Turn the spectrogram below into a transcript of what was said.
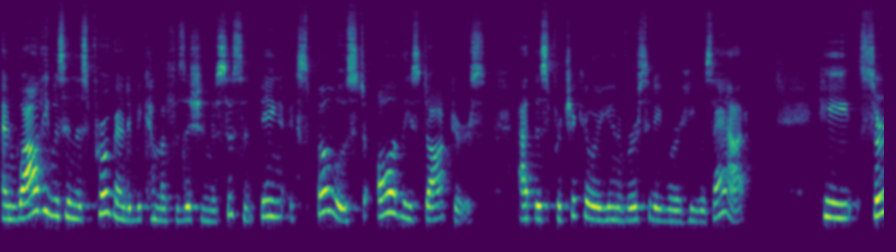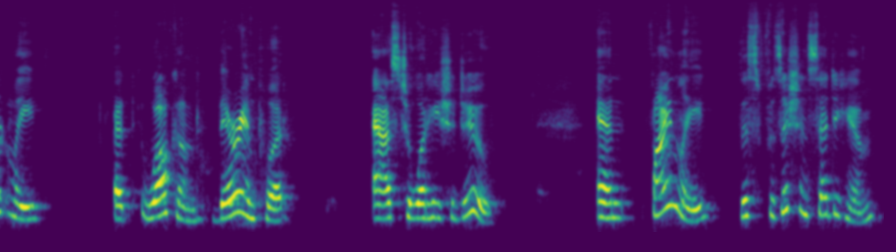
And while he was in this program to become a physician assistant, being exposed to all of these doctors at this particular university where he was at, he certainly welcomed their input as to what he should do. And finally, this physician said to him,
